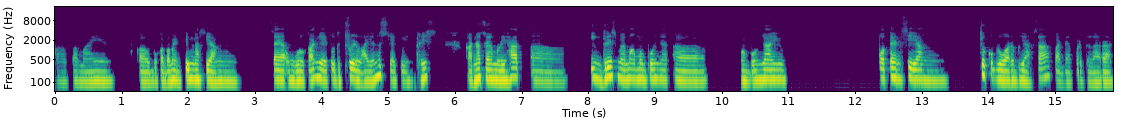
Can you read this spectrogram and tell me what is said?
uh, pemain, kalau bukan pemain timnas yang saya unggulkan yaitu the Three Lions yaitu Inggris, karena saya melihat uh, Inggris memang mempunyai uh, mempunyai potensi yang cukup luar biasa pada pergelaran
